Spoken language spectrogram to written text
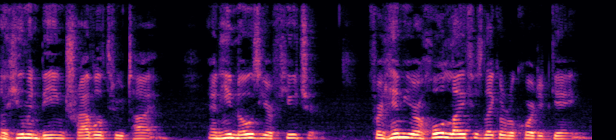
a human being travel through time, and he knows your future. For him, your whole life is like a recorded game.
